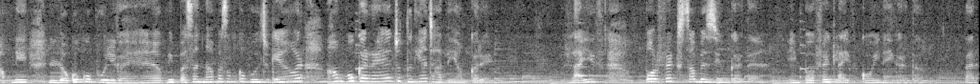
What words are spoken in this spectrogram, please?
अपने लोगों को भूल गए हैं अपनी पसंद नापसंद को भूल चुके हैं और हम वो कर रहे हैं जो दुनिया चाहती है हम करें। लाइफ परफेक्ट सब एज्यूम करते हैं। इम्परफेक्ट लाइफ कोई नहीं करता। पर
